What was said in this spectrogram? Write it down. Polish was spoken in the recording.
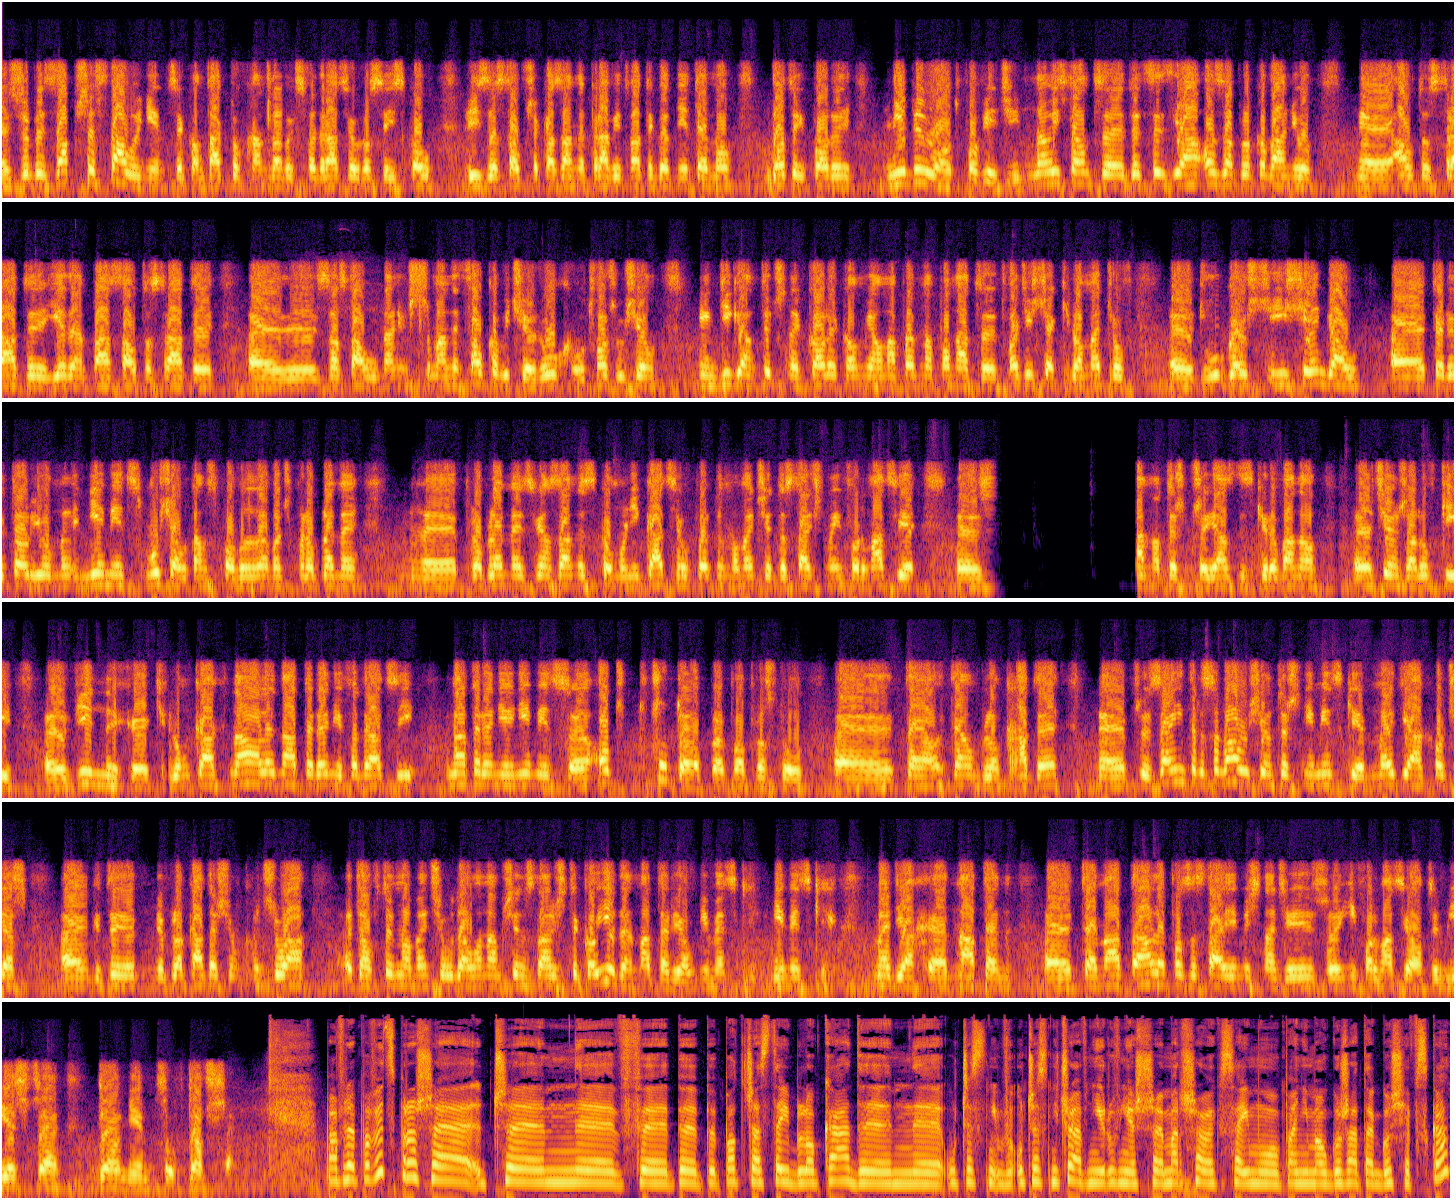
żeby zaprzestały Niemcy kontaktów handlowych z Federacją Rosyjską. List został przekazany prawie dwa tygodnie temu. Do tej pory nie było odpowiedzi. No i stąd decyzja o zablokowaniu autostrady. Jeden pas autostrady został na nim wstrzymany całkowicie ruch. Utworzył się gigantyczny korek. On miał na pewno ponad 20 kilometrów e, długości i sięgał e, terytorium Niemiec, musiał tam spowodować problemy, e, problemy związane z komunikacją. W pewnym momencie dostaliśmy informację, że Skierowano też przejazdy, skierowano e, ciężarówki e, w innych e, kierunkach, no ale na terenie Federacji, na terenie Niemiec odczuto po prostu tę, tę blokadę. Zainteresowały się też niemieckie media, chociaż gdy blokada się kończyła, to w tym momencie udało nam się znaleźć tylko jeden materiał w niemieckich, niemieckich mediach na ten temat, ale pozostaje mieć nadzieję, że informacja o tym jeszcze do Niemców dotrze. Pawle, powiedz proszę, czy w, podczas tej blokady uczestni, uczestniczyła w niej również marszałek Sejmu pani Małgorzata Gosiewska?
